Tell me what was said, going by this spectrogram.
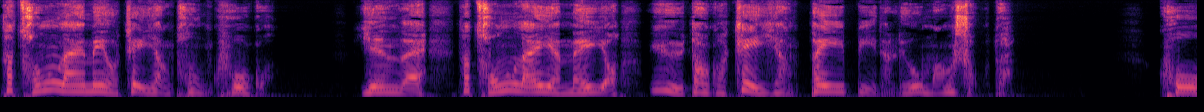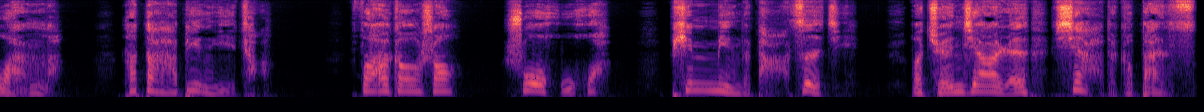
他从来没有这样痛哭过，因为他从来也没有遇到过这样卑鄙的流氓手段。哭完了，他大病一场，发高烧，说胡话，拼命的打自己，把全家人吓得个半死。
